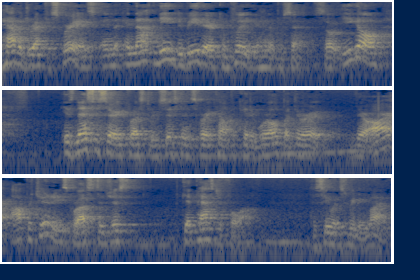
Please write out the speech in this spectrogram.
have a direct experience and, and not need to be there completely 100%. So ego is necessary for us to exist in this very complicated world, but there are, there are opportunities for us to just get past it for a while, to see what it's really like.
